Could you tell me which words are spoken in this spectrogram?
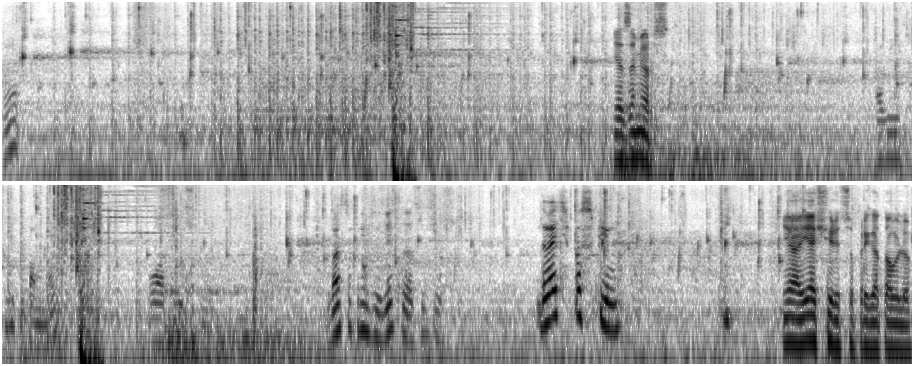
Ну. Я замерз. А внести помочь? О, отлично. Давай сохранимся здесь, тогда слышишь? Давайте поспим. Я ящерицу приготовлю.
